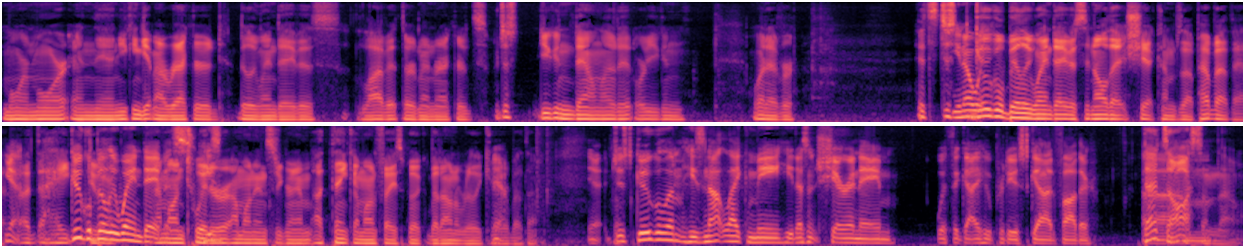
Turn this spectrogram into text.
more and more. And then you can get my record, Billy Wayne Davis, live at Third Man Records. Just, you can download it or you can, whatever. It's just You know what- Google Billy Wayne Davis and all that shit comes up. How about that? Yeah. I, I hate Google Billy it. Wayne Davis. I'm on Twitter. He's- I'm on Instagram. I think I'm on Facebook, but I don't really care Yeah. about that. Yeah, just Google him. He's not like me. He doesn't share a name with the guy who produced Godfather. That's Um, awesome, though.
